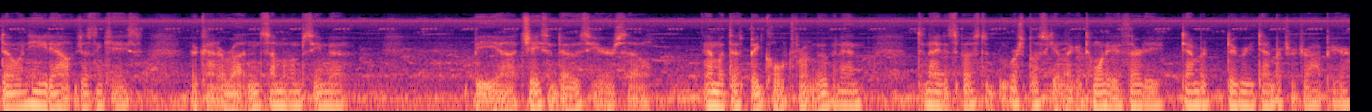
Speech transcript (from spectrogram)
doe and heat out just in case they're kind of rutting. Some of them seem to be uh, chasing does here. So, and with this big cold front moving in, tonight it's supposed to, we're supposed to get like a 20 to 30 temper, degree temperature drop here.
